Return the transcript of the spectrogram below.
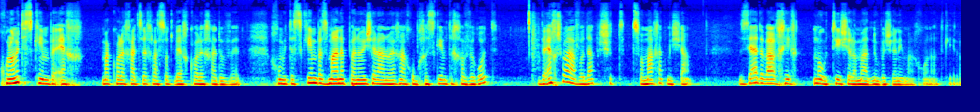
אנחנו לא מתעסקים באיך, מה כל אחד צריך לעשות ואיך כל אחד עובד. אנחנו מתעסקים בזמן הפנוי שלנו, איך אנחנו מחזקים את החברות, ואיכשהו העבודה פשוט צומחת משם. זה הדבר הכי מהותי שלמדנו בשנים האחרונות, כאילו.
